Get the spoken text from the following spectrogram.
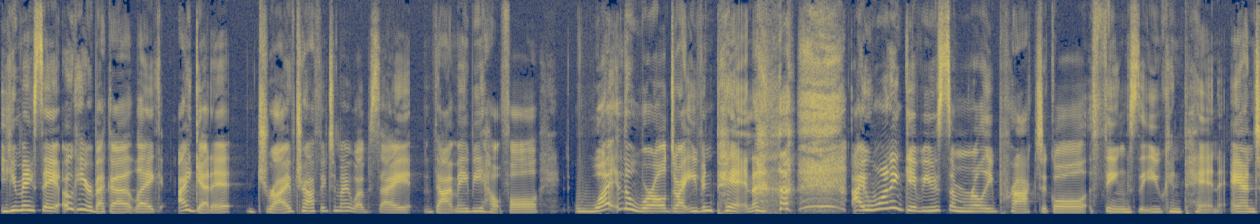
you may say, okay, Rebecca, like I get it. Drive traffic to my website. That may be helpful. What in the world do I even pin? I want to give you some really practical things that you can pin. And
